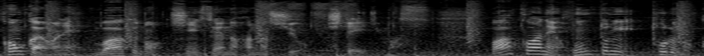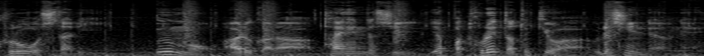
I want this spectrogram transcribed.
今回はねワークの申請の話をしていきます。ワークはね本当に取るの苦労したり運もあるから大変だしやっぱ取れた時は嬉しいんだよね。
